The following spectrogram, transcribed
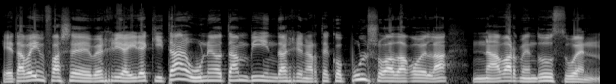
eta behin fase berria irekita uneotan bi indarrien arteko pulsoa dagoela nabarmendu zuen.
